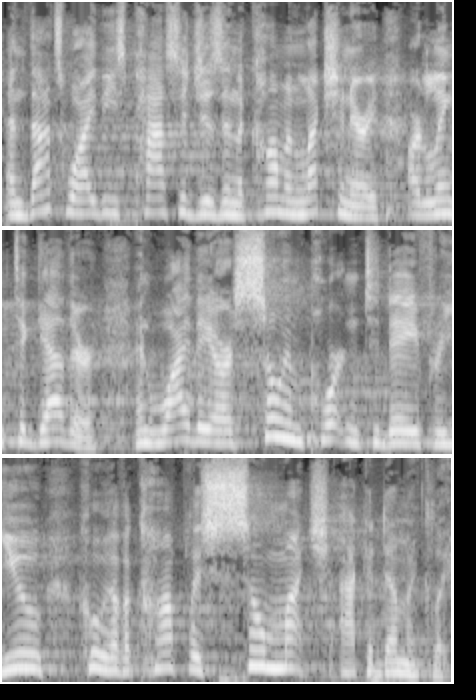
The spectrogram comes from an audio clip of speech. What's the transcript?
And that's why these passages in the Common Lectionary are linked together and why they are so important today for you who have accomplished so much academically.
